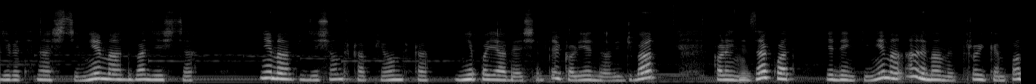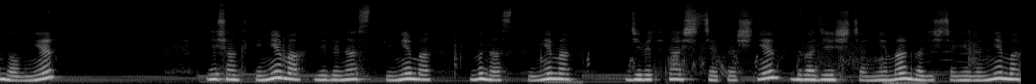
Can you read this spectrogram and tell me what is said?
dziewiętnaście nie ma, dwadzieścia nie ma, pięćdziesiątka, piątka nie pojawia się, tylko jedna liczba. Kolejny zakład, jedynki nie ma, ale mamy trójkę ponownie. Dziesiątki nie ma, jedenastki nie ma, dwunastki nie ma, dziewiętnaście też nie, dwadzieścia nie ma, dwadzieścia jeden nie ma,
